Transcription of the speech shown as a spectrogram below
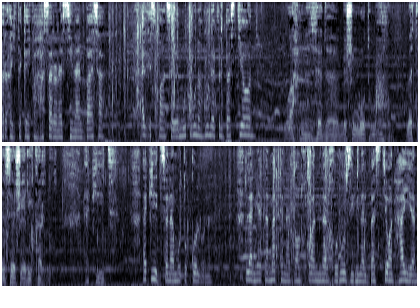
رأيت كيف حصرنا السنان باشا الإسبان سيموتون هنا في الباستيون. وأحنا زاد باش نموتوا معاهم. ما تنساش يا ريكاردو. أكيد أكيد سنموت كلنا. لن يتمكن دون خوان من الخروج من الباستيون حيا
